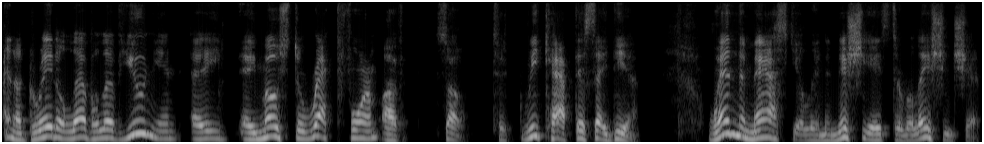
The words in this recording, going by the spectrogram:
and a greater level of union, a, a most direct form of it. So, to recap this idea, when the masculine initiates the relationship,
